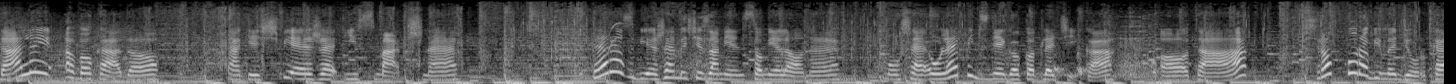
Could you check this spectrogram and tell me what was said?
Dalej awokado. Takie świeże i smaczne. Teraz bierzemy się za mięso mielone. Muszę ulepić z niego kotlecika. O tak. W środku robimy dziurkę.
